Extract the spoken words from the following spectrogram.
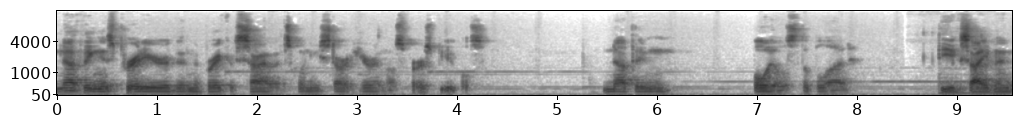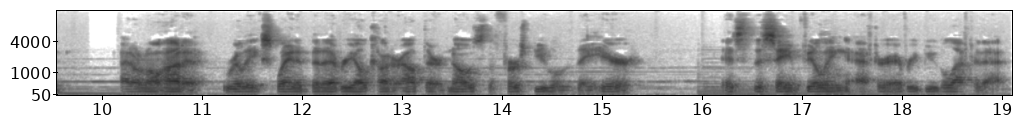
Nothing is prettier than the break of silence when you start hearing those first bugles. Nothing boils the blood. The excitement, I don't know how to really explain it, but every elk hunter out there knows the first bugle that they hear. It's the same feeling after every bugle after that.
